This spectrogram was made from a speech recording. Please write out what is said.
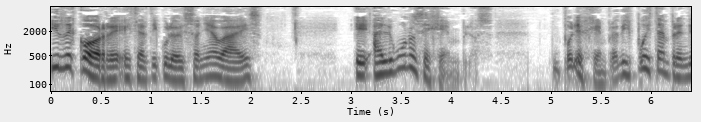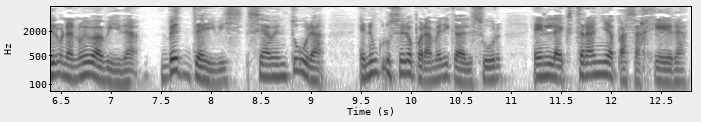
Y recorre este artículo de Sonia Baez eh, algunos ejemplos. Por ejemplo, dispuesta a emprender una nueva vida, Bette Davis se aventura en un crucero por América del Sur en La extraña pasajera,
